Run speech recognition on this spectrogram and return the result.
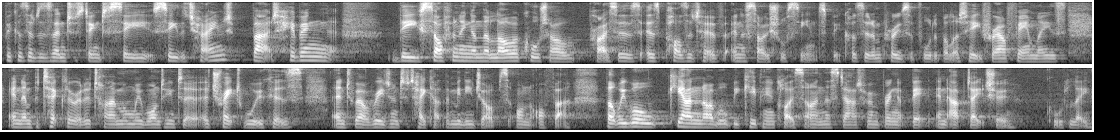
because it is interesting to see, see the change, but having the softening in the lower quartile prices is positive in a social sense because it improves affordability for our families and in particular at a time when we're wanting to attract workers into our region to take up the many jobs on offer. But we will, Kian and I will be keeping a close eye on this data and bring it back and update you quarterly.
